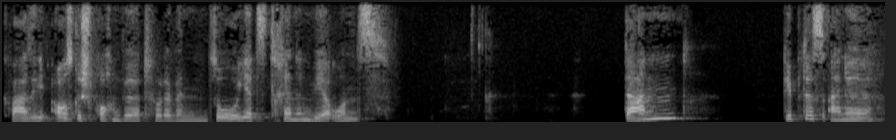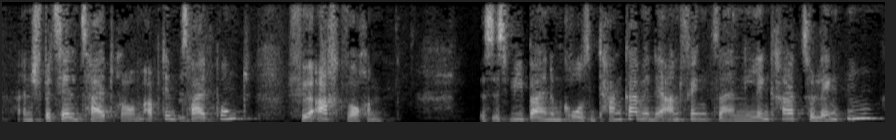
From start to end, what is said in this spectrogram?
quasi ausgesprochen wird oder wenn so, jetzt trennen wir uns, dann gibt es eine, einen speziellen Zeitraum. Ab dem Zeitpunkt für acht Wochen es ist wie bei einem großen Tanker, wenn der anfängt, sein Lenkrad zu lenken,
